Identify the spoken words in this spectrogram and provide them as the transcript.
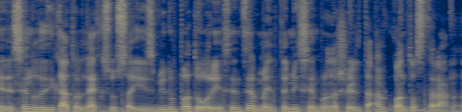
ed essendo dedicato al Nexus agli sviluppatori essenzialmente mi sembra una scelta alquanto strana.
